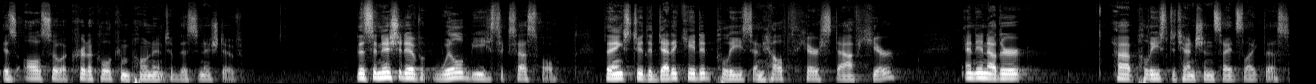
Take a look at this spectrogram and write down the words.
is also a critical component of this initiative. This initiative will be successful thanks to the dedicated police and healthcare staff here and in other uh, police detention sites like this.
